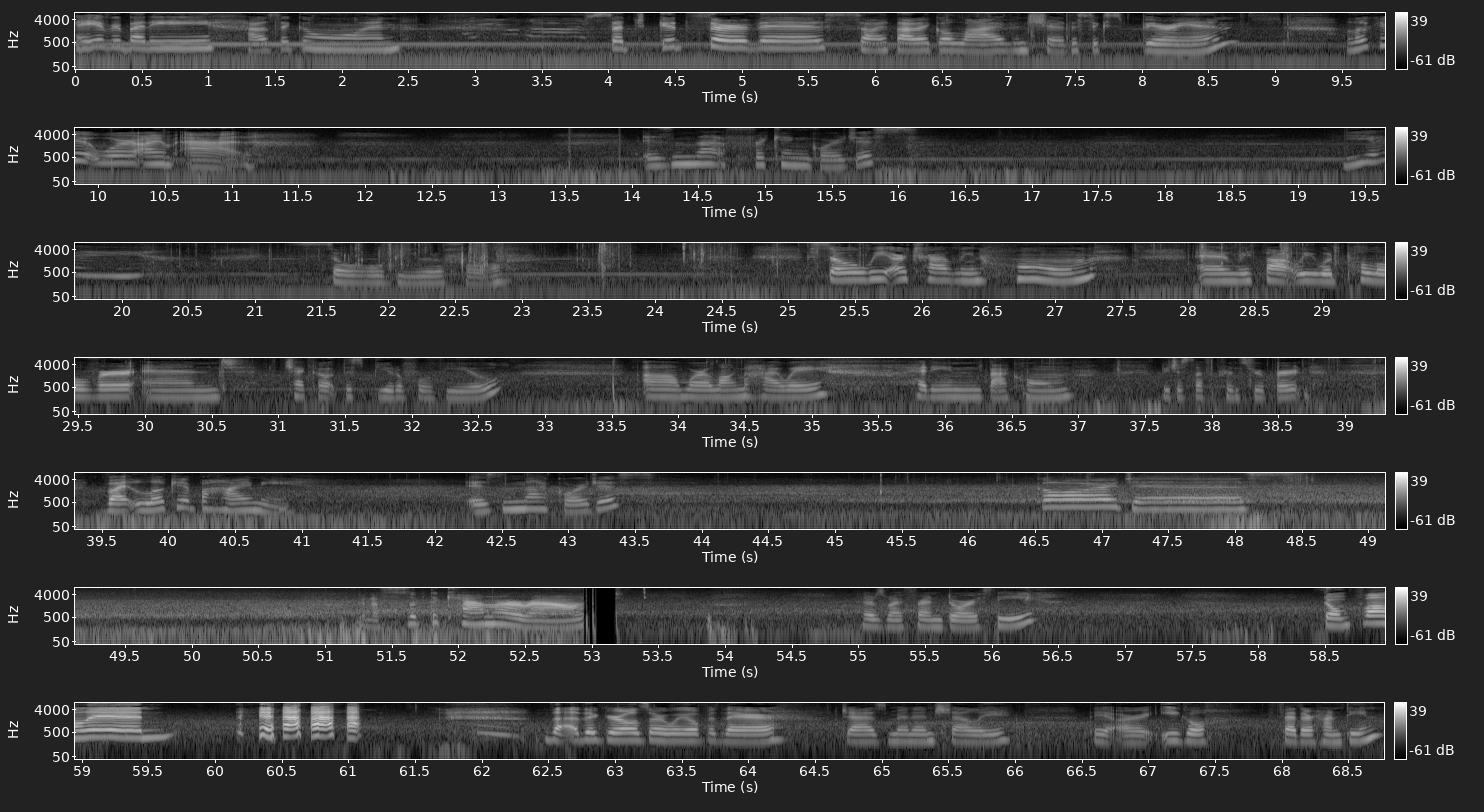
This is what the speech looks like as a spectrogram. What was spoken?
Hey everybody, how's it going? Such good service, so I thought I'd go live and share this experience. Look at where I'm at. Isn't that freaking gorgeous? Yay! So beautiful. So we are traveling home and we thought we would pull over and check out this beautiful view. Um, we're along the highway heading back home. We just left Prince Rupert. But look at behind me. Isn't that gorgeous? Gorgeous. I'm gonna flip the camera around. There's my friend Dorothy. Don't fall in. the other girls are way over there. Jasmine and Shelly. They are eagle feather hunting.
